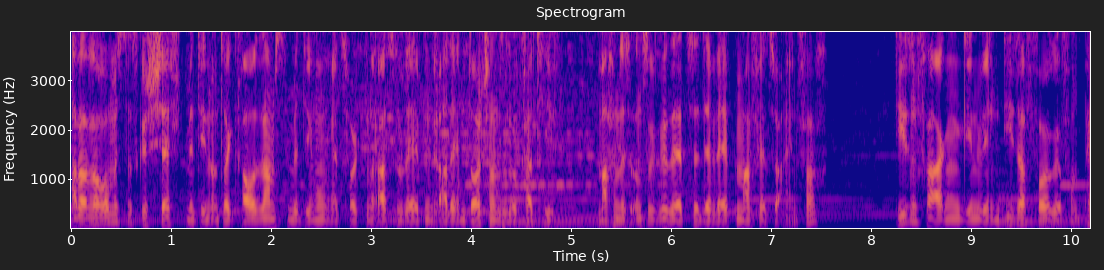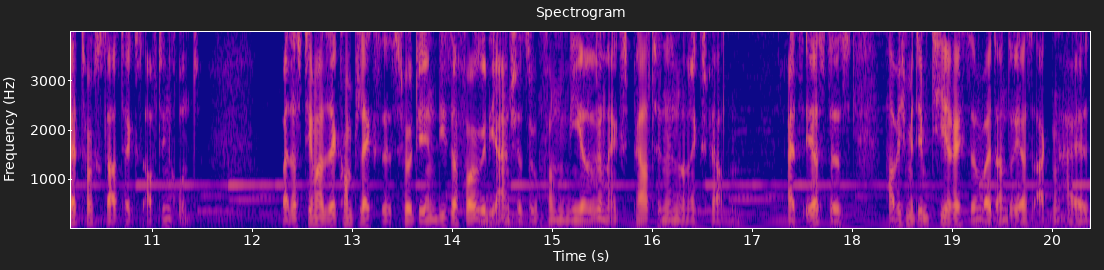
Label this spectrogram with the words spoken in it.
Aber warum ist das Geschäft mit den unter grausamsten Bedingungen erzeugten Rassewelpen gerade in Deutschland so lukrativ? Machen es unsere Gesetze der Welpenmafia zu einfach? Diesen Fragen gehen wir in dieser Folge von Pet Talks Klartext auf den Grund. Weil das Thema sehr komplex ist, hört ihr in dieser Folge die Einschätzung von mehreren Expertinnen und Experten. Als erstes habe ich mit dem Tierrechtsanwalt Andreas Ackenheil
